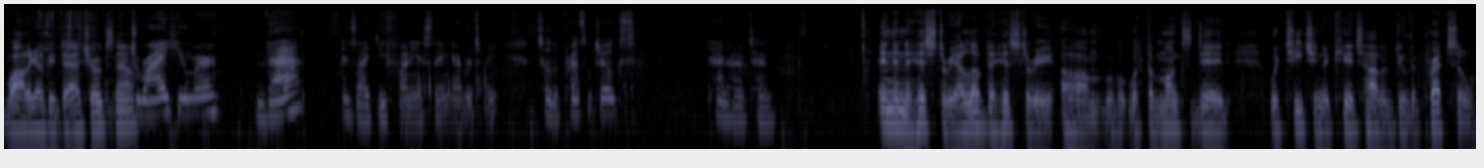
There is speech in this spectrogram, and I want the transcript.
Wow, they gotta be dad jokes now. dry humor. That is like the funniest thing ever to me. So the pretzel jokes, ten out of ten. And then the history. I love the history. Um, what the monks did with teaching the kids how to do the pretzel.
